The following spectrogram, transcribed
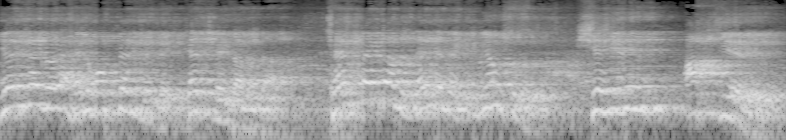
Yerine göre helikopter inecek kent meydanında. Kent meydanı ne demek biliyor musunuz? Şehrin akciğeri.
